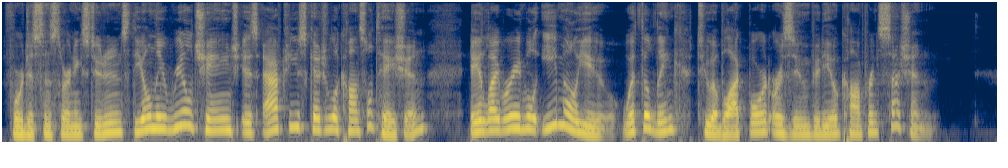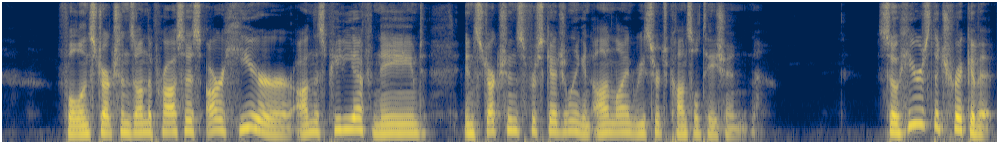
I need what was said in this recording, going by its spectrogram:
For distance learning students, the only real change is after you schedule a consultation, a librarian will email you with the link to a Blackboard or Zoom video conference session. Full instructions on the process are here on this PDF named Instructions for Scheduling an Online Research Consultation. So here's the trick of it.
